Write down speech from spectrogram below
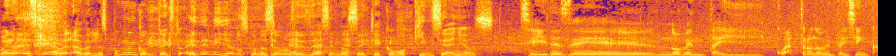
Bueno, es que, a ver, a ver, les pongo en contexto. Eden y yo nos conocemos desde hace, no sé qué, como 15 años. Sí, desde 94, 95.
